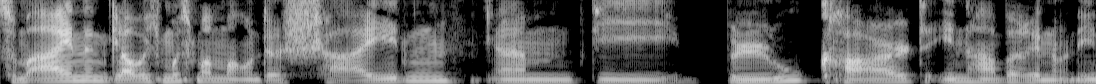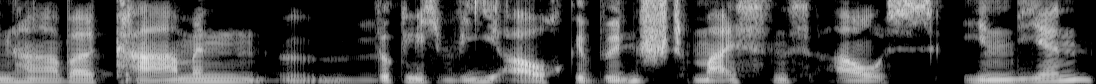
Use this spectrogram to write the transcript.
Zum einen, glaube ich, muss man mal unterscheiden. Ähm, die Blue Card Inhaberinnen und Inhaber kamen äh, wirklich wie auch gewünscht, meistens aus Indien.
